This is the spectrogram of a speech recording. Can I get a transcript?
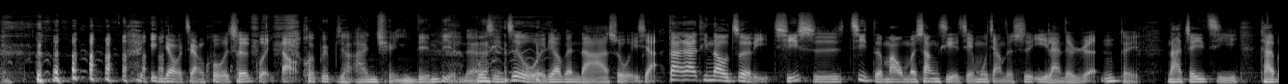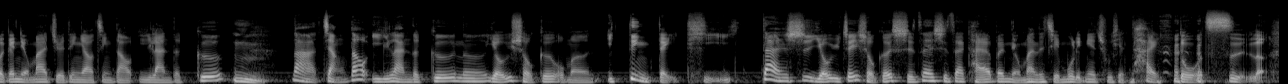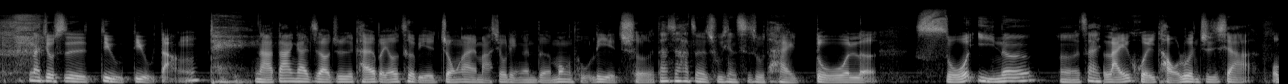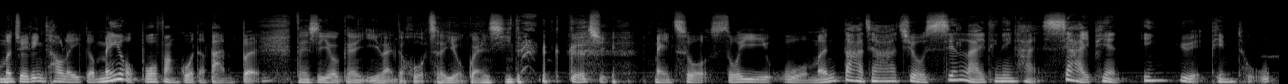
硬要讲火车轨道，会不会比较安全一点点呢？不行，这个我一定要跟大家说一下。大家听到这里，其实记得吗？我们上期的节目讲的是宜兰的人，对。那这一集凯本跟纽麦决定要进到宜兰的歌，嗯。那讲到宜兰的歌呢，有一首歌我们一定得提。但是由于这一首歌实在是在凯尔本纽曼的节目里面出现太多次了，那就是丢丢当。对，那大家应该知道，就是凯尔本又特别钟爱马修连恩的《梦土列车》，但是他真的出现次数太多了，所以呢，呃，在来回讨论之下，我们决定挑了一个没有播放过的版本，但是又跟宜兰的火车有关系的歌曲。没错，所以我们大家就先来听听看下一片音乐拼图。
